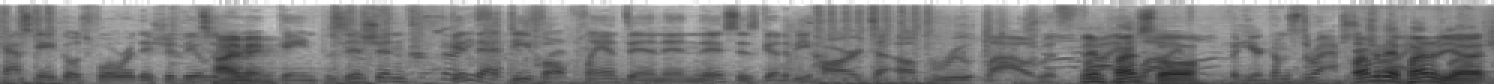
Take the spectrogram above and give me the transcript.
Cascade goes forward. They should be able to Timing. gain- gain position, get that default plant in, and this is going to be hard to uproot Loud with They didn't five plant alive. still. But here comes Thrash. Why to haven't they try. planted yet? They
